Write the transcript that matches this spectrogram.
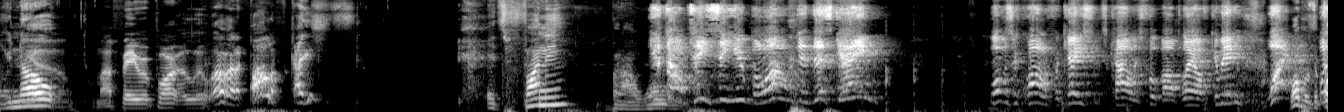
You know, my favorite part of it. What the qualifications? It's funny, but I won't. You thought TCU belonged in this game? What was the qualifications? College Football Playoff Committee? What, What was the their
